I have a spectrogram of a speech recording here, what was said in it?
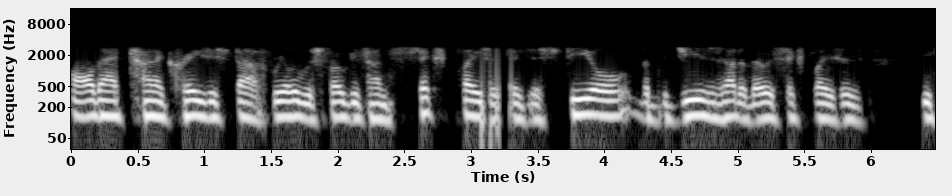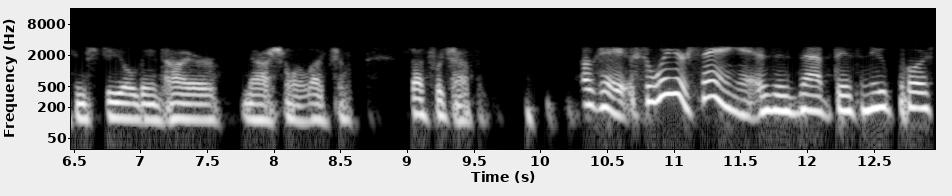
All that kind of crazy stuff really was focused on six places. They just steal the bejesus out of those six places. You can steal the entire national election. So that's what's happened. Okay, so what you're saying is is that this new push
